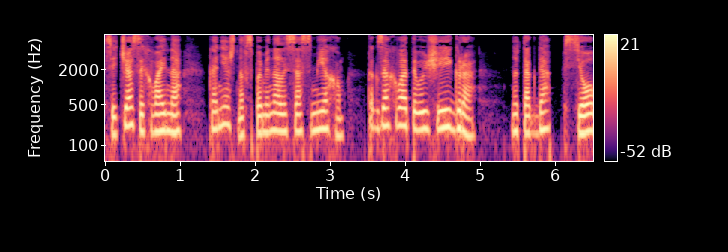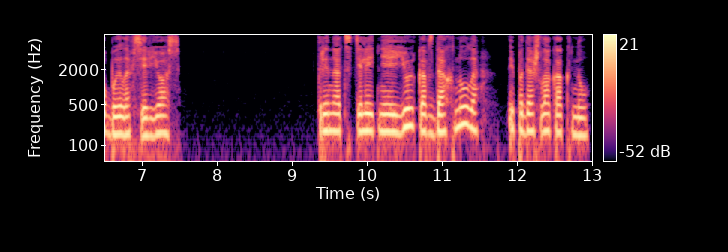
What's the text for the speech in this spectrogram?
Сейчас их война конечно, вспоминалось со смехом, как захватывающая игра, но тогда все было всерьез. Тринадцатилетняя Юлька вздохнула и подошла к окну.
